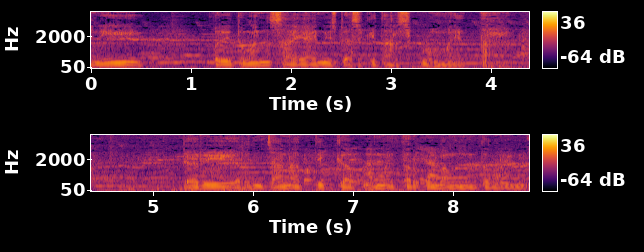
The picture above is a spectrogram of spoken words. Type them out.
ini perhitungan saya ini sudah sekitar 10 meter. Dari rencana 30 meter pembangunan tower ini.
